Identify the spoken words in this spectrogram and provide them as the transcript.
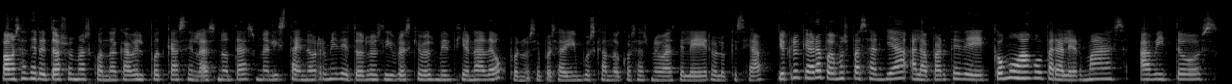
Vamos a hacer de todas formas cuando acabe el podcast en las notas una lista enorme de todos los libros que hemos mencionado, pues no sé, pues alguien buscando cosas nuevas de leer o lo que sea. Yo creo que ahora podemos pasar ya a la parte de cómo hago para leer más, hábitos,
